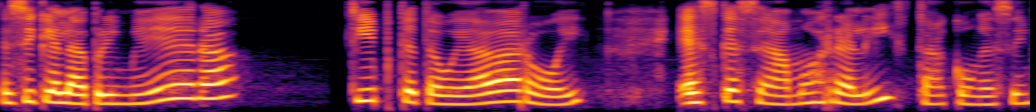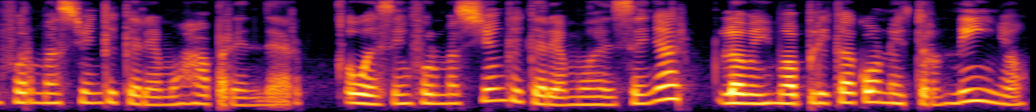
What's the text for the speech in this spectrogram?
Así que la primera tip que te voy a dar hoy es que seamos realistas con esa información que queremos aprender o esa información que queremos enseñar. Lo mismo aplica con nuestros niños.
